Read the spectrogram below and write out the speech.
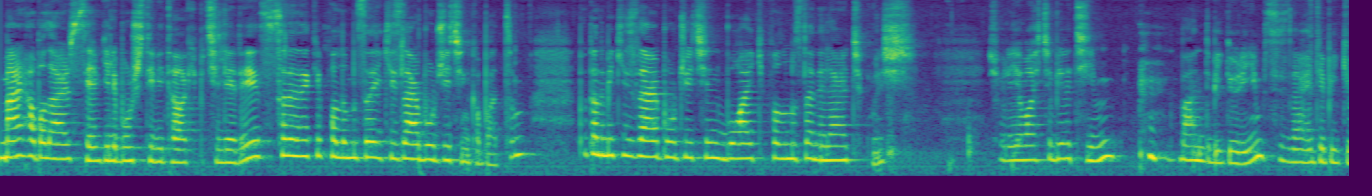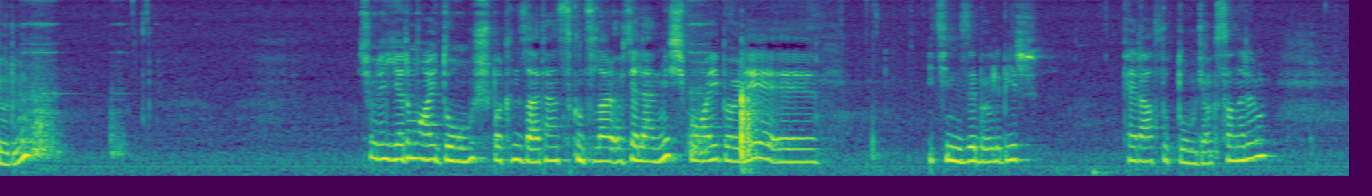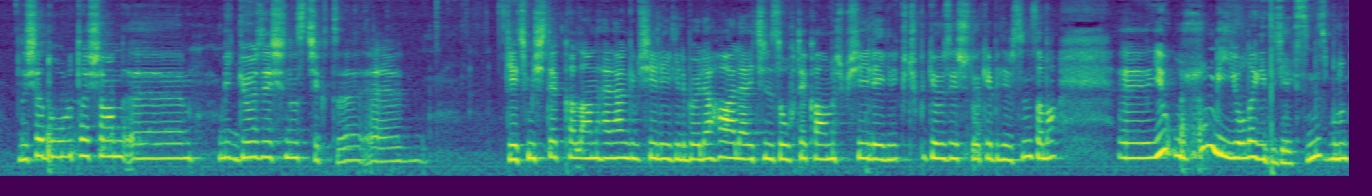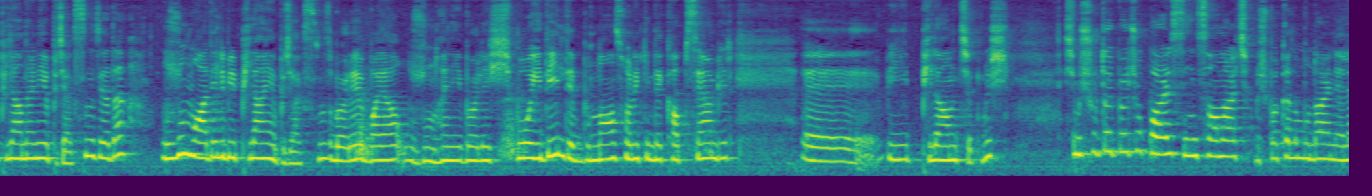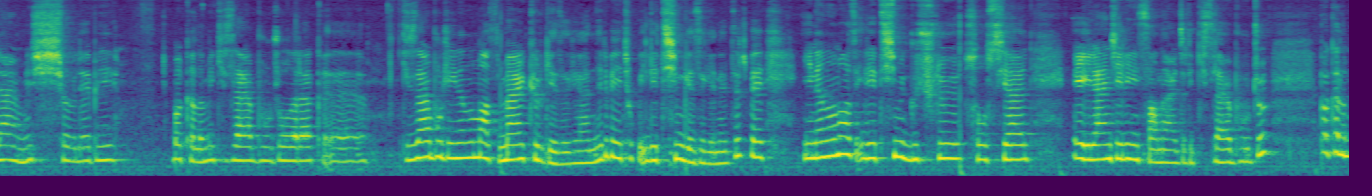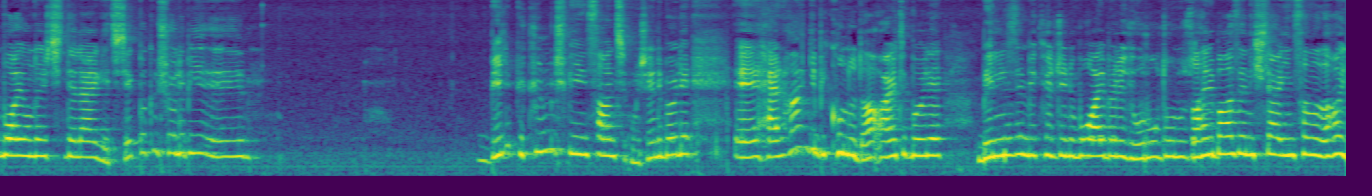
Merhabalar sevgili Burç TV takipçileri. Sıradaki falımızı İkizler Burcu için kapattım. Bakalım İkizler Burcu için bu ayki falımızda neler çıkmış. Şöyle yavaşça bir açayım. ben de bir göreyim. Sizler de bir görün. Şöyle yarım ay doğmuş. Bakın zaten sıkıntılar ötelenmiş. Bu ay böyle e, içinize böyle bir ferahlık doğacak sanırım dışa doğru taşan e, bir gözyaşınız çıktı. E, geçmişte kalan herhangi bir şeyle ilgili böyle hala içinizde uhde kalmış bir şeyle ilgili küçük bir gözyaşı dökebilirsiniz ama e, ya uzun bir yola gideceksiniz. Bunun planlarını yapacaksınız ya da uzun vadeli bir plan yapacaksınız. Böyle bayağı uzun hani böyle bu ayı değil de bundan sonrakinde kapsayan bir e, bir plan çıkmış. Şimdi şurada böyle çok bariz insanlar çıkmış. Bakalım bunlar nelermiş. Şöyle bir Bakalım ikizler burcu olarak e, ikizler burcu inanılmaz Merkür gezegenleri ve çok iletişim gezegenidir ve inanılmaz iletişimi güçlü, sosyal, eğlenceli insanlardır ikizler burcu. Bakalım bu ay onlar için neler geçecek. Bakın şöyle bir e, beli bükülmüş bir insan çıkmış. Hani böyle e, herhangi bir konuda artık böyle belinizin büküldüğünü bu ay böyle yorulduğunuzda hani bazen işler insanı daha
